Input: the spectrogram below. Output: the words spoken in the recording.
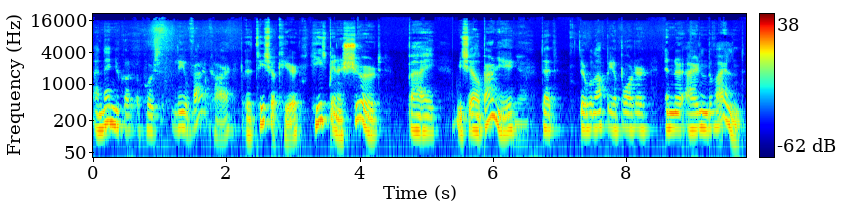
And then you've got, of course, Leo Varadkar, the Taoiseach here. He's been assured by Michel Barnier Yeah. that there will not be a border in the island of Ireland.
